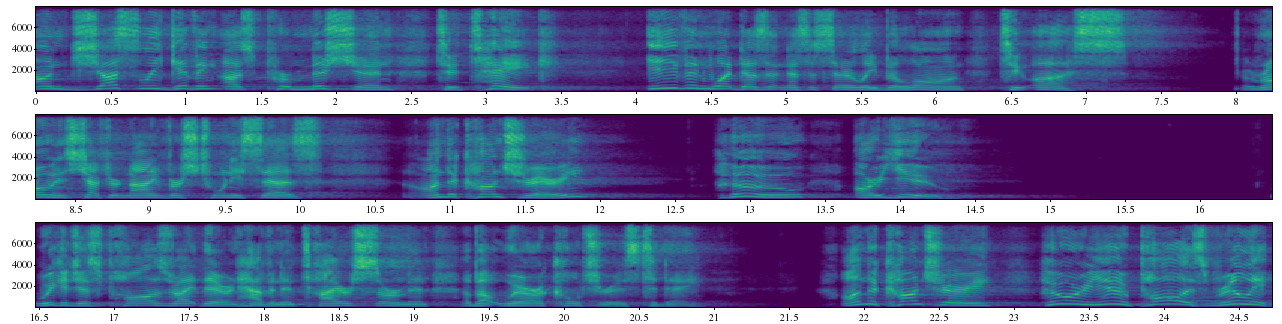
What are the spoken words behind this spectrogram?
unjustly giving us permission to take even what doesn't necessarily belong to us. Romans chapter 9, verse 20 says, On the contrary, who are you? We could just pause right there and have an entire sermon about where our culture is today. On the contrary, who are you? Paul is really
